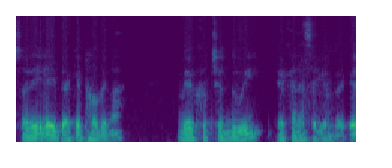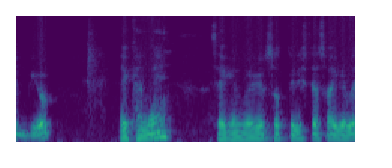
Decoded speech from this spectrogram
সরি এই ব্র্যাকেট হবে না। বিয়োগ হচ্ছে দুই, এখানে সেকেন্ড ব্র্যাকেট বিয়োগ, এখানে সেকেন্ড ব্র্যাকেট ছত্রিশটা, ছয় গেলে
